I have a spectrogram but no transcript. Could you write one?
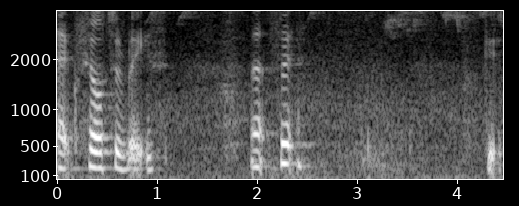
exhale to raise. That's it. Good.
